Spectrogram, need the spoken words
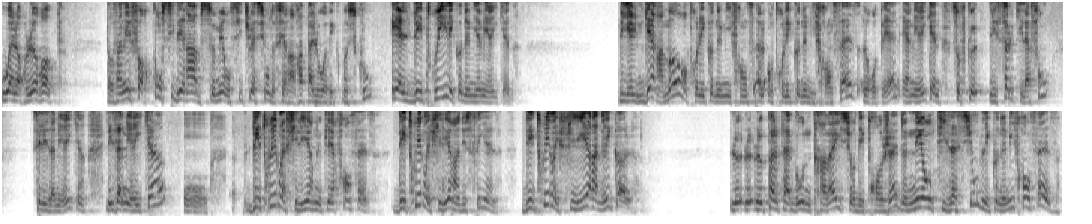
ou alors l'Europe dans un effort considérable, se met en situation de faire un rapalo avec Moscou et elle détruit l'économie américaine. Mais il y a une guerre à mort entre l'économie, française, européenne et américaine. Sauf que les seuls qui la font, c'est les Américains. Les Américains ont détruire la filière nucléaire française, détruire les filières industrielles, détruire les filières agricoles. Le, Pentagone travaille sur des projets de néantisation de l'économie française.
